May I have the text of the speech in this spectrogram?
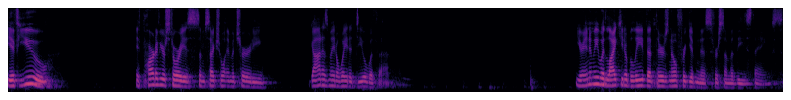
If you, if part of your story is some sexual immaturity, God has made a way to deal with that. Your enemy would like you to believe that there's no forgiveness for some of these things.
